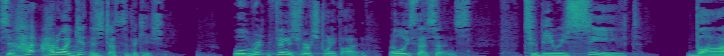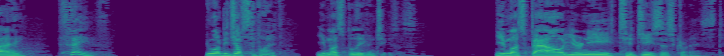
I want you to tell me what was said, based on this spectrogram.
Said, how, how do I get this justification? Well, re- finish verse 25, or at least that sentence. To be received by faith. You want to be justified? You must believe in Jesus. You must bow your knee to Jesus Christ.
